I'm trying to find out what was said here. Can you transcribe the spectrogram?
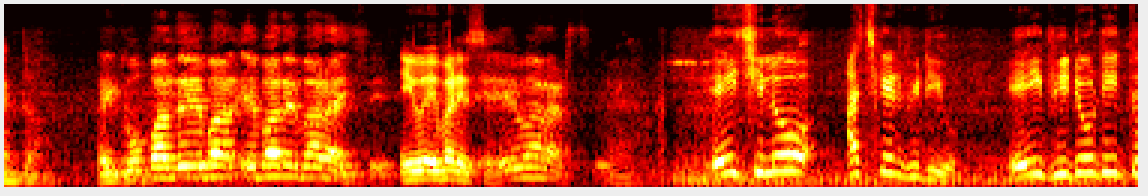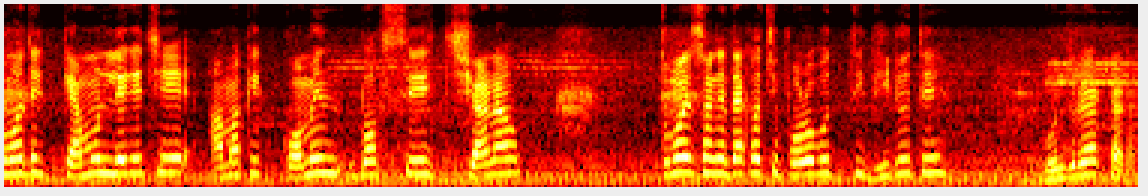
একদম। এই গোপাল এবার এবার এবার আইছে। এবার এসে এবার আসছে। হ্যাঁ। এই ছিল আজকের ভিডিও। এই ভিডিওটি তোমাদের কেমন লেগেছে আমাকে কমেন্ট বক্সে জানাও। তোমাদের সঙ্গে দেখা হচ্ছে পরবর্তী ভিডিওতে। বন্ধুরা টাটা।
